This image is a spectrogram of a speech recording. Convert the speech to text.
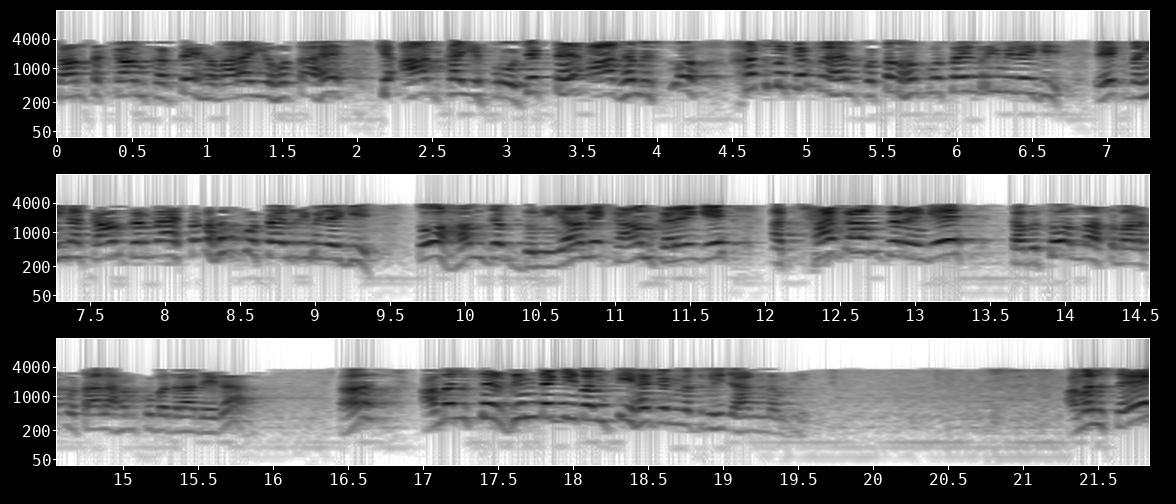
شام تک کام کرتے ہیں۔ ہمارا یہ ہوتا ہے کہ آج کا یہ پروجیکٹ ہے، آج ہم اس کو ختم کرنا ہے ہم کو، تب ہم کو سیلری ملے گی۔ ایک مہینہ کام کرنا ہے، تب ہم کو سیلری ملے گی۔ تو ہم جب دنیا میں کام کریں گے اچھا کام کریں گے، تب تو اللہ تبارک و تعالی ہم کو بدلا دے گا۔ ہاں؟ عمل سے زندگی بنتی ہے جنت بھی، جہنم بھی۔ عمل سے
